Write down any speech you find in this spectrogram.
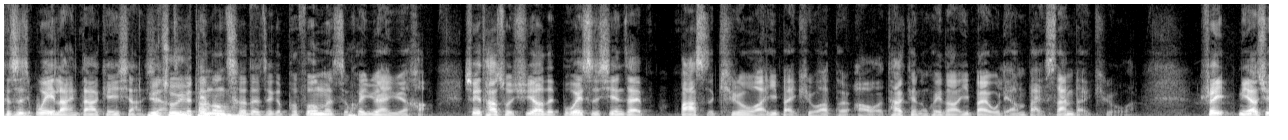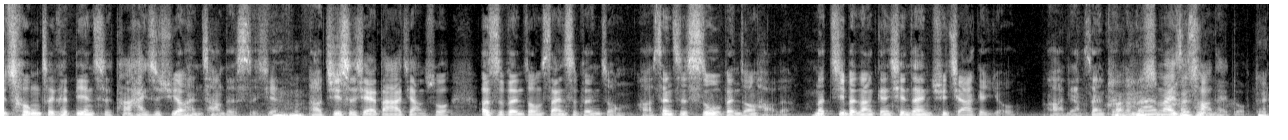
可是未来大家可以想象，这个电动车的这个 performance 会越来越好，所以它所需要的不会是现在八十 kW 瓦、一百 kW 瓦 per hour，它可能会到一百五、两百、三百 kW 瓦。所以你要去充这颗电池，它还是需要很长的时间。好，即使现在大家讲说二十分钟、三十分钟啊，甚至十五分钟好了，那基本上跟现在你去加个油啊，两三分钟，那那还是差太多。对，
